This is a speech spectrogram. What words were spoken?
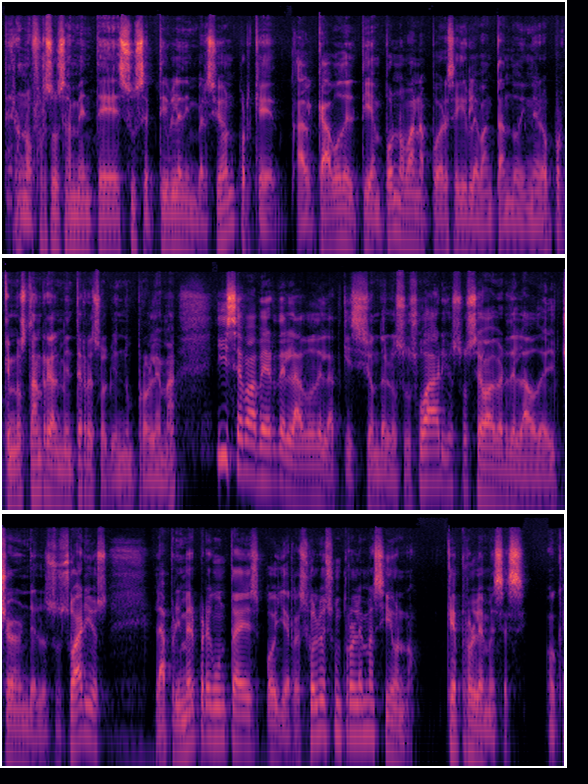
Pero no forzosamente es susceptible de inversión porque al cabo del tiempo no van a poder seguir levantando dinero porque no están realmente resolviendo un problema y se va a ver del lado de la adquisición de los usuarios o se va a ver del lado del churn de los usuarios. La primera pregunta es, oye, ¿resuelves un problema sí o no? ¿Qué problema es ese? Ok.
